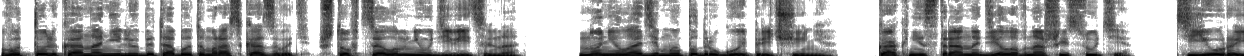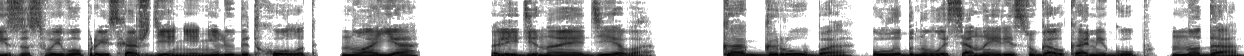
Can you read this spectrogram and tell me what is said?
Вот только она не любит об этом рассказывать, что в целом неудивительно. Но не ладим мы по другой причине. Как ни странно дело в нашей сути. Тьюра из-за своего происхождения не любит холод, ну а я — ледяная дева. Как грубо, улыбнулась Анери с уголками губ. Но да.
